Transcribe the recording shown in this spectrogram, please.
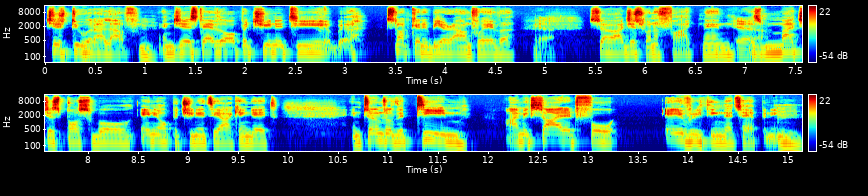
just do what I love and just have the opportunity. It's not going to be around forever. Yeah. So I just want to fight, man, Yeah. as much as possible, any opportunity I can get. In terms of the team, I'm excited for everything that's happening. Mm.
